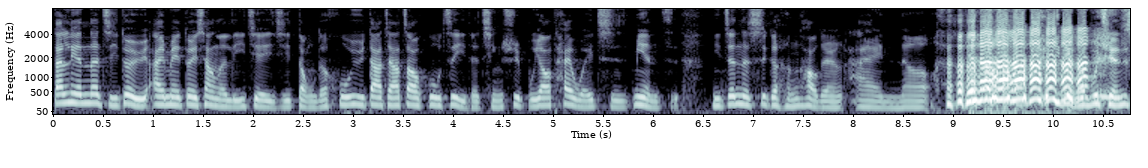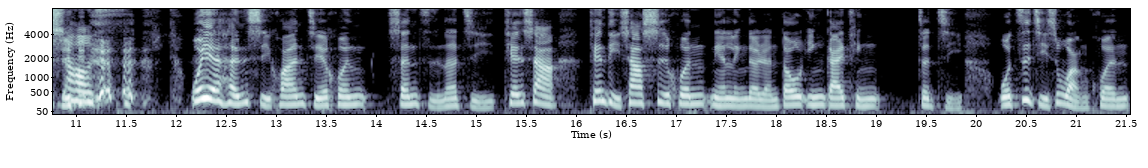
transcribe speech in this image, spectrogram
单恋那集对于暧昧对象的理解，以及懂得呼吁大家照顾自己的情绪，不要太维持面子。你真的是个很好的人，I know，一点都不谦虚。我也很喜欢结婚生子那集，天下天底下适婚年龄的人都应该听这集。我自己是晚婚。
